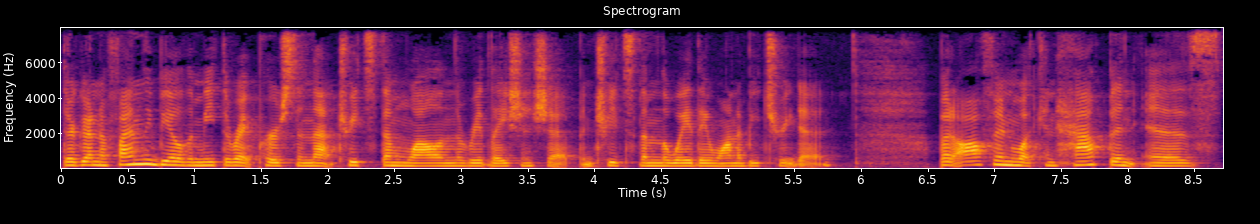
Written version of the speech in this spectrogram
they're going to finally be able to meet the right person that treats them well in the relationship and treats them the way they want to be treated. But often, what can happen is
